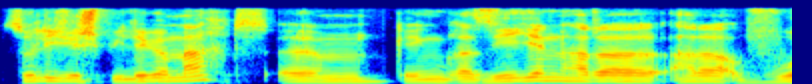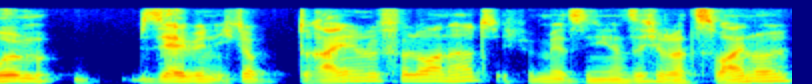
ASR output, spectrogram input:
solide Spiele gemacht. Ähm, gegen Brasilien hat er, hat er, obwohl Serbien, ich glaube, 3-0 verloren hat, ich bin mir jetzt nicht ganz sicher, oder 2-0,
